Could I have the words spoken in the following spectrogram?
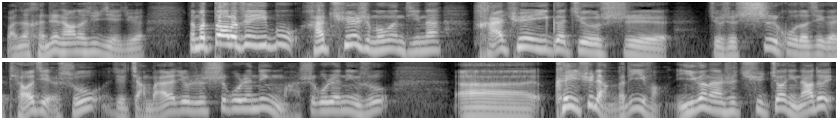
反正很正常的去解决。那么到了这一步，还缺什么问题呢？还缺一个就是就是事故的这个调解书，就讲白了就是事故认定嘛，事故认定书。呃，可以去两个地方，一个呢是去交警大队。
